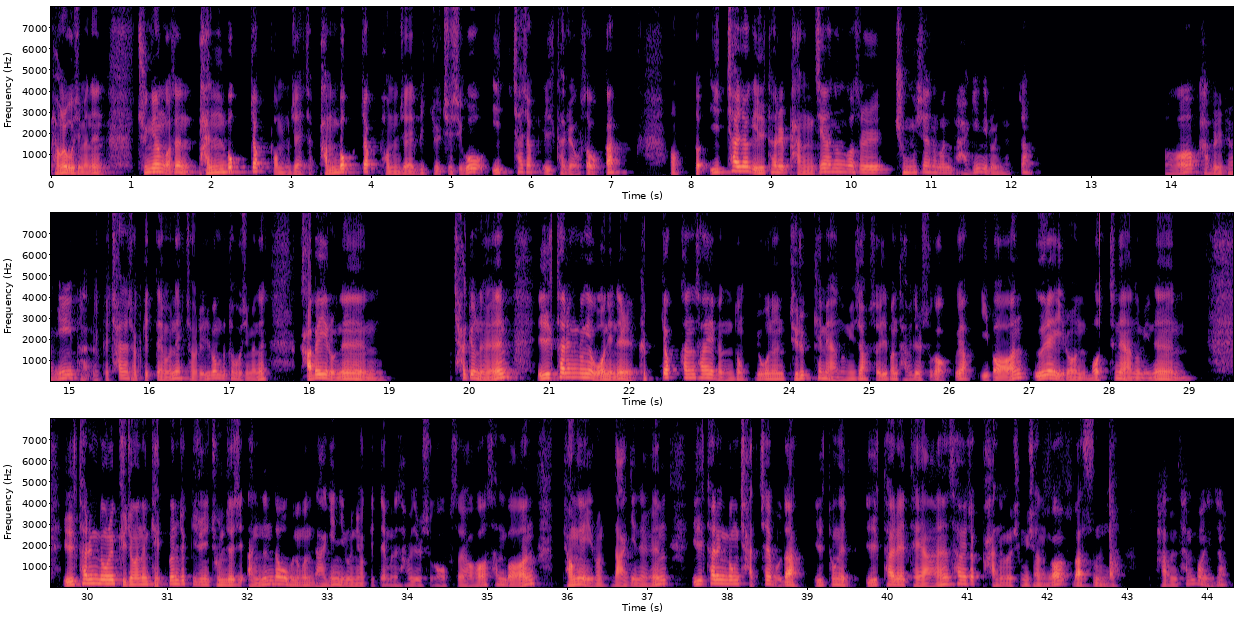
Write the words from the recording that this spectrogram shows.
병을 보시면은 중요한 것은 반복적 범죄, 자, 반복적 범죄에 밑줄 치시고 2차적 일탈이라고 써볼까? 어, 그래서 2차적 일탈을 방지하는 것을 중시하는 건 낙인 이론이었죠. 어, 갑을병이 다 이렇게 찾아졌기 때문에 자, 우리 1번부터 보시면은 갑의 이론은 차교는 일탈 행동의 원인을 급격한 사회 변동, 요거는 뒤르켐의 아노미죠. 그래서 1번 답이 될 수가 없고요. 2번 을의 이론, 머튼의 아노미는 일탈 행동을 규정하는 객관적 기준이 존재하지 않는다고 보는 건 낙인 이론이었기 때문에 답이 될 수가 없어요. 3번 병의 이론, 낙인은 일탈 행동 자체보다 일통의, 일탈에 대한 사회적 반응을 중시하는 거 맞습니다. 답은 3번이죠.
